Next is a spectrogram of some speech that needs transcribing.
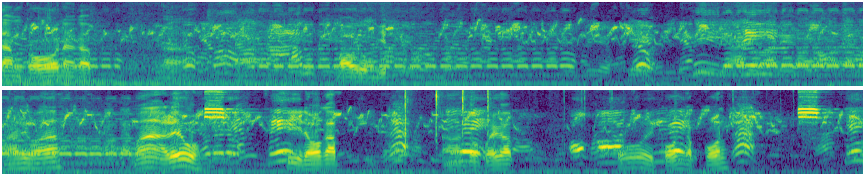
สามโกนะครับอ่าเบาลงยิบมาเร็วมามาเร็วสี่ดอกครับอ่าต่อไปครับโอ้ยก้อนกับก้อนจริง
